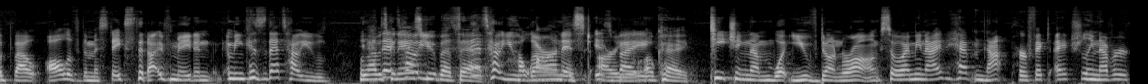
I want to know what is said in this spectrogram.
about all of the mistakes that I've made. And I mean, because that's how you. Well, I was gonna ask you about that. That's how you How learn. honest is, is are you? Okay. teaching them what you've done wrong. So I mean, I have not perfect. I actually never,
